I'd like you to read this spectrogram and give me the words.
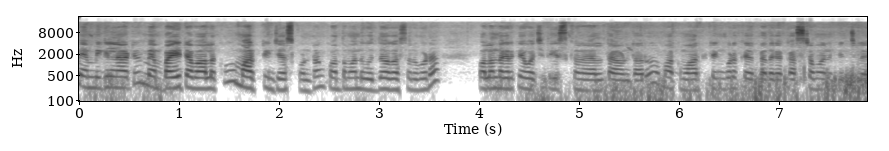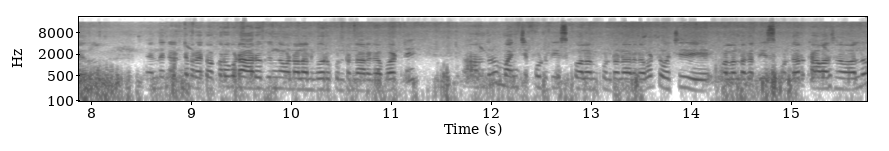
మేము మిగిలినవి మేము బయట వాళ్ళకు మార్కెటింగ్ చేసుకుంటాం. కొంతమంది ఉద్యోగస్తులు కూడా పొలం దగ్గరికే వచ్చి తీసుకుని వెళ్తూ ఉంటారు. మాకు మార్కెటింగ్ కూడా పెద్దగా కష్టం అనిపించలేదు. ఎందుకంటే ప్రతి ఒక్కరు కూడా ఆరోగ్యంగా ఉండాలని కోరుకుంటున్నారు కాబట్టి అందరూ మంచి ఫుడ్ తీసుకోవాలనుకుంటున్నారు కాబట్టి వచ్చి పొలం దగ్గర తీసుకుంటారు. కావాల్సిన వాళ్ళు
